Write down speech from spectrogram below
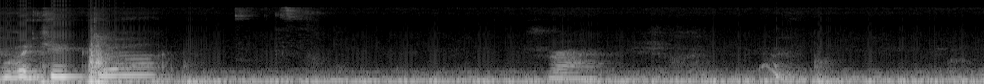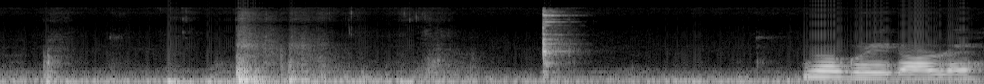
What'd you draw? Great artist.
